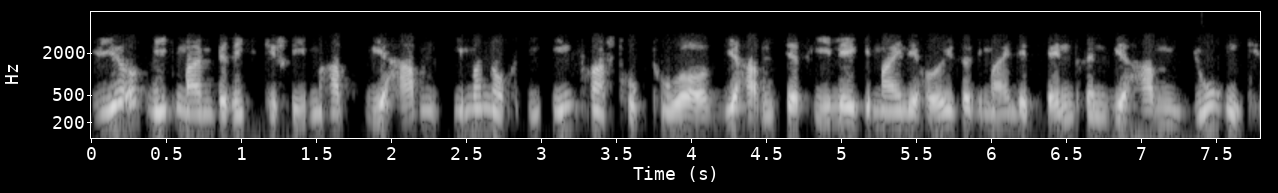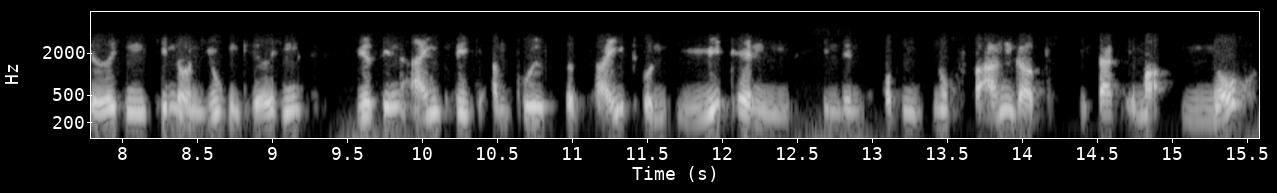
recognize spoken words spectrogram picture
Wir, wie ich in meinem Bericht geschrieben habe, wir haben immer noch die Infrastruktur. Wir haben sehr viele Gemeindehäuser, Gemeindezentren. Wir haben Jugendkirchen, Kinder- und Jugendkirchen. Wir sind eigentlich am Puls der Zeit und mitten in den Orten noch verankert. Ich sage immer noch,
